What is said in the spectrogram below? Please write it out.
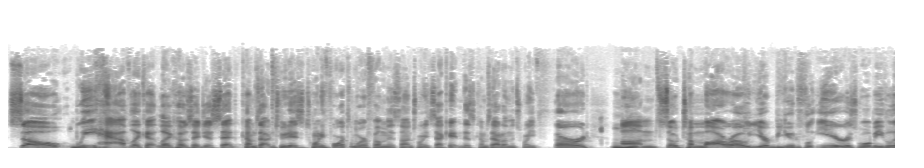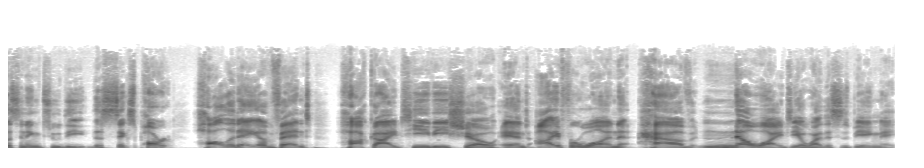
so we have like a, like jose just said comes out in two days the 24th and we're filming this on 22nd this comes out on the 23rd um so tomorrow your beautiful ears will be listening to the the six part holiday event hawkeye tv show and i for one have no idea why this is being made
